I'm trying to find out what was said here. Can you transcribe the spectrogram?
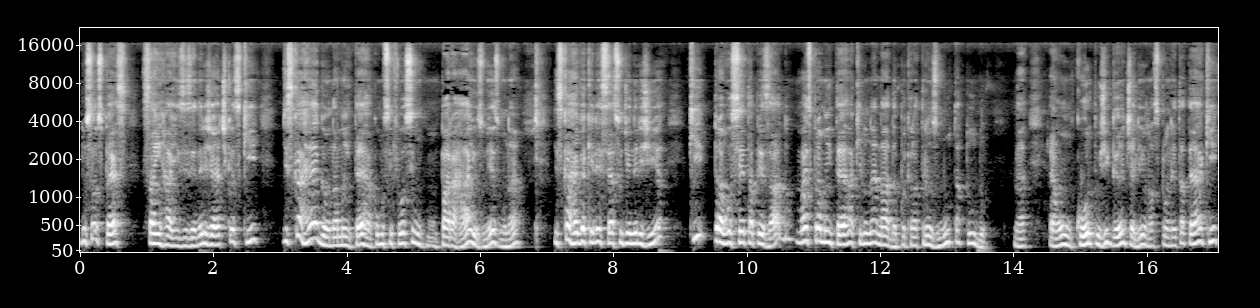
dos seus pés saem raízes energéticas que descarregam na Mãe Terra como se fosse um, para-raios mesmo, né? Descarrega aquele excesso de energia que para você está pesado, mas para a Mãe Terra aquilo não é nada, porque ela transmuta tudo. Né? É um corpo gigante ali, o nosso planeta Terra, que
